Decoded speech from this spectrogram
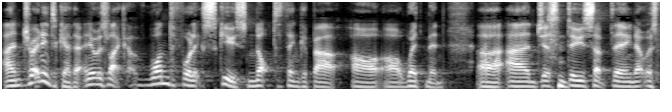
and training together. And it was like a wonderful excuse not to think about our, our wedmen uh, and just do something that was,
